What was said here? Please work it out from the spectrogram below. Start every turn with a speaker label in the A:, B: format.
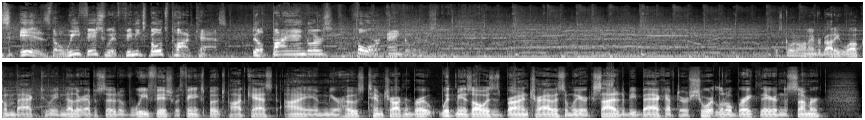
A: This is the We Fish with Phoenix Boats podcast, built by anglers for anglers.
B: What's going on, everybody? Welcome back to another episode of We Fish with Phoenix Boats podcast. I am your host, Tim Trockenbrote. With me, as always, is Brian Travis, and we are excited to be back after a short little break there in the summer,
